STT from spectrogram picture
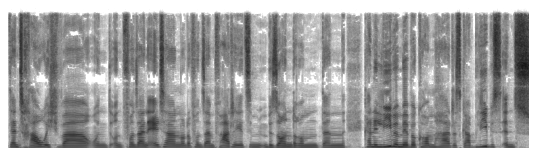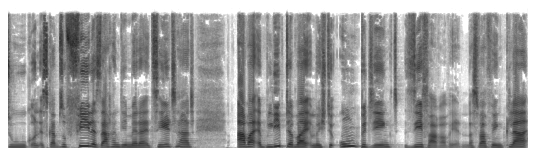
dann traurig war und, und von seinen Eltern oder von seinem Vater jetzt im Besonderen dann keine Liebe mehr bekommen hat. Es gab Liebesentzug und es gab so viele Sachen, die er mir da erzählt hat. Aber er blieb dabei, er möchte unbedingt Seefahrer werden. Das war für ihn klar,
